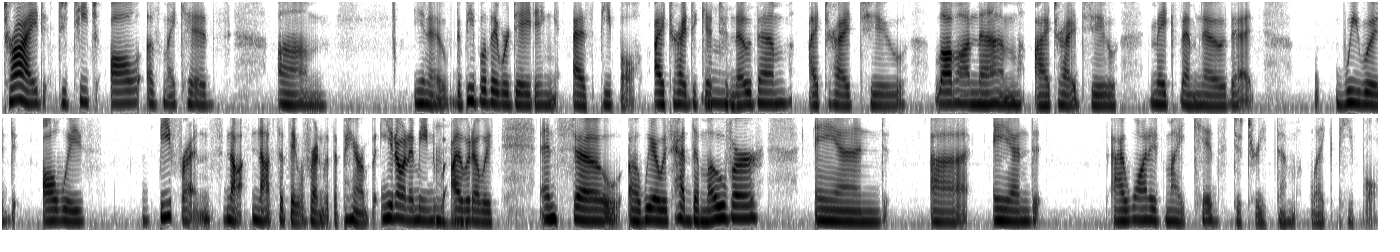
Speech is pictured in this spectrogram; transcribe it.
tried to teach all of my kids, um, you know, the people they were dating as people. I tried to get to know them. I tried to love on them. I tried to make them know that we would always be friends not not that they were friend with a parent but you know what i mean i would always and so uh, we always had them over and uh, and I wanted my kids to treat them like people.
